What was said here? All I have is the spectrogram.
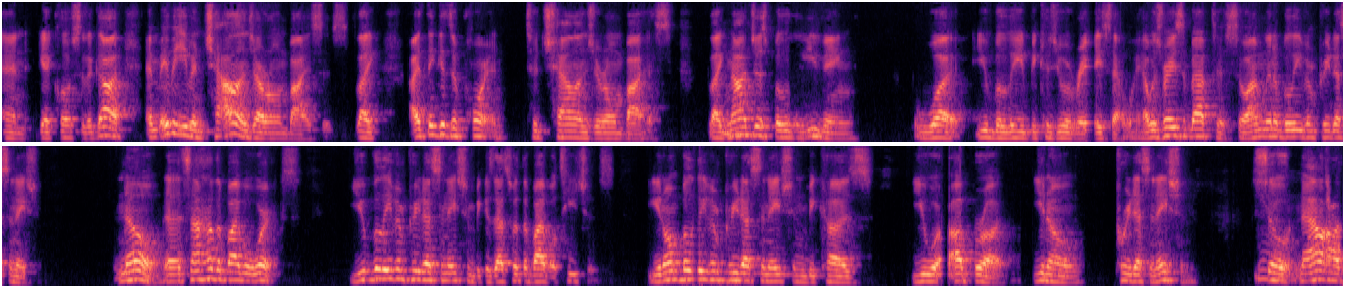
and get closer to God and maybe even challenge our own biases. Like, I think it's important to challenge your own bias. Like not mm-hmm. just believing what you believe because you were raised that way. I was raised a Baptist, so I'm going to believe in predestination. No, that's not how the Bible works. You believe in predestination because that's what the Bible teaches. You don't believe in predestination because you were upbrought, you know, predestination. Yeah. So now our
